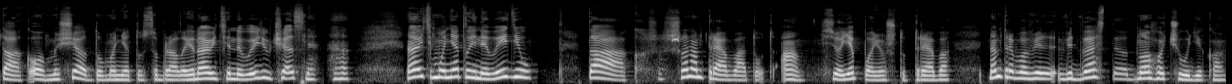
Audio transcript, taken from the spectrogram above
Так, о, ми ще одну монету зібрали. Я навіть і не видів, чесно. Навіть монету і не видів. Так, що- нам треба тут? А, все, я зрозумів, що тут треба. Нам треба ві- відвести одного чудіка.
